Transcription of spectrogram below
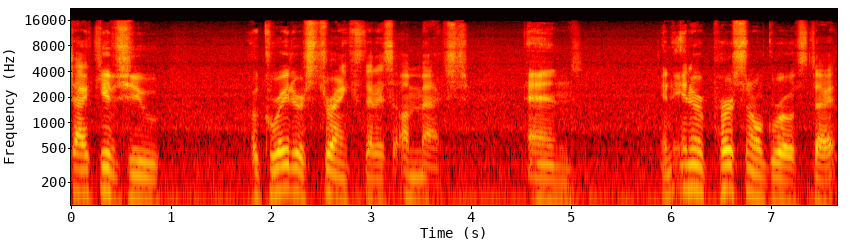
that gives you a greater strength that is unmatched and an interpersonal growth that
